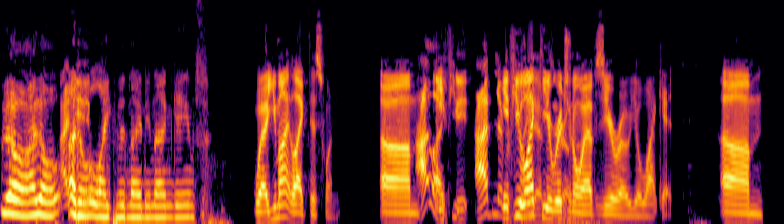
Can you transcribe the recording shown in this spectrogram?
No, I don't. I I, don't like the 99 games. Well, you might like this one. Um, I like if you, it. I've never. if you like the F-Zero. original F Zero, you'll like it. Um,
